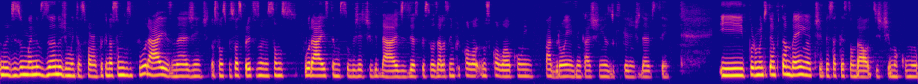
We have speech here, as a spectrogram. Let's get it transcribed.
nos desumanizando de muitas formas, porque nós somos plurais, né? A gente, nós somos pessoas pretas, mas nós somos plurais, temos subjetividades e as pessoas elas sempre colo nos colocam em padrões, em caixinhas do que, que a gente deve ser. E por muito tempo também eu tive essa questão da autoestima com o meu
